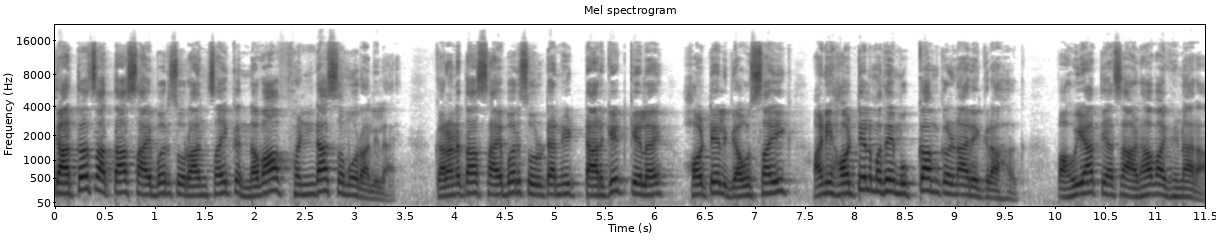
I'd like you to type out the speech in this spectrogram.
त्यातच आता सायबर चोरांचा एक नवा फंडा समोर आलेला आहे. कारण आता सायबर चोरट्यांनी टार्गेट केलंय हॉटेल व्यावसायिक आणि हॉटेलमध्ये मुक्काम करणारे ग्राहक. पाहुयात याचा आढावा घेणारा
